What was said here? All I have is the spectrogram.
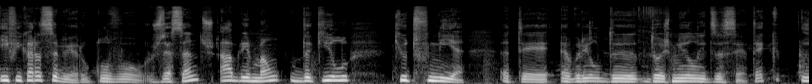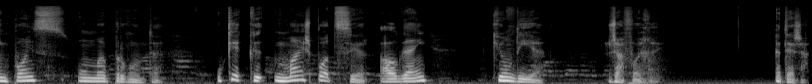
e ficar a saber o que levou José Santos a abrir mão daquilo que o definia até abril de 2017. É que impõe-se uma pergunta. o que é que mais pode ser alguém que um dia já foi rei? Até já.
